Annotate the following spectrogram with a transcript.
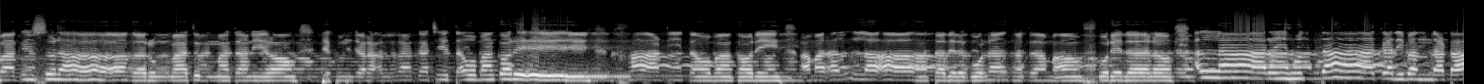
পাকের সুনাগার উম্মাত উম্মাতানিরা দেখুন যারা আল্লাহর কাছে তাওবা করে, খাঁটি তাওবা করে, আমার আল্লাহ তাদের গুনাহ খাতা maaf করে দেন। আল্লাহর এই হত্যাকারী বান্দাটা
